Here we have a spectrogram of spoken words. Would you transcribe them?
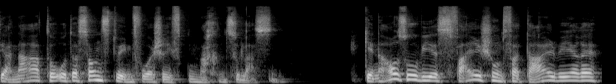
der NATO oder sonst wem Vorschriften machen zu lassen. Genauso wie es falsch und fatal wäre,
